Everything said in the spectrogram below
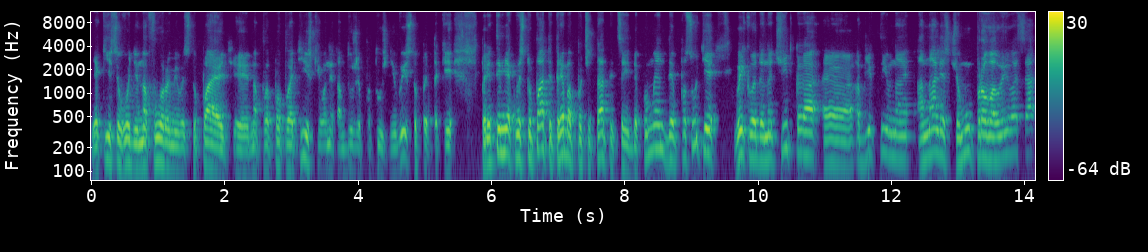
які сьогодні на форумі виступають на по. Вони там дуже потужні виступи. Такі перед тим як виступати, треба почитати цей документ, де по суті викладена чітка об'єктивний аналіз, чому провалилася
